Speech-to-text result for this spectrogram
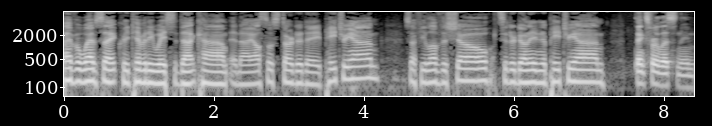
I have a website, creativitywasted.com, and I also started a Patreon. So if you love the show, consider donating to Patreon. Thanks for listening.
